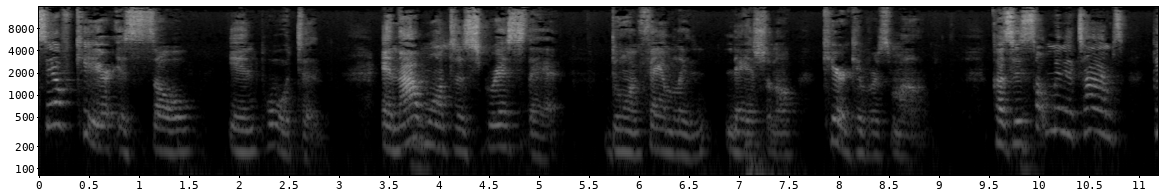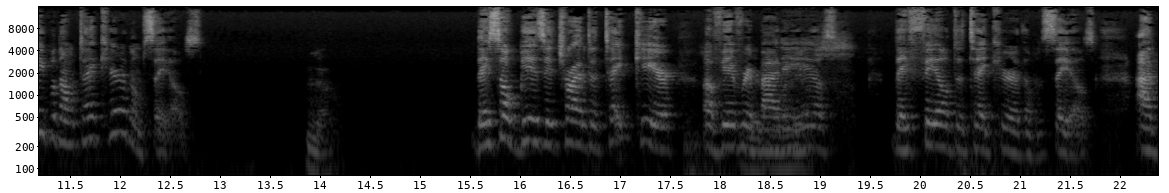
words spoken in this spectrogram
self care is so important, and I Yes. want to stress that during Family National Caregivers Month, because there's so many times people don't take care of themselves. No. They so busy trying to take care of everybody Everyone else they fail to take care of themselves. I,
